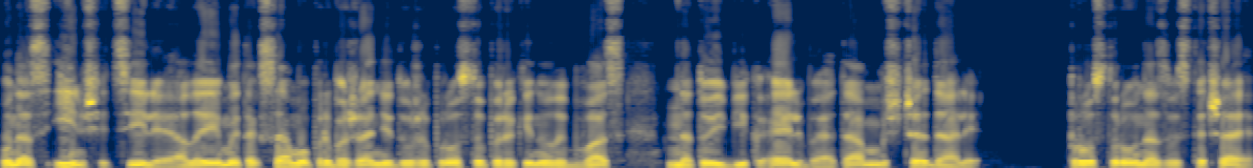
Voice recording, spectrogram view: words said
У нас інші цілі, але і ми так само при бажанні дуже просто перекинули б вас на той бік Ельби, а там ще далі. Простору в нас вистачає,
